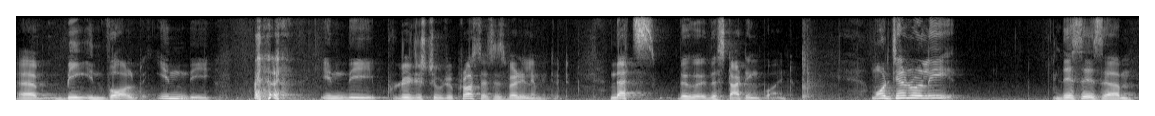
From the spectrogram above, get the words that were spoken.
uh, being involved in the in the redistributive process is very limited. And that's the, the starting point. More generally, this is um,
